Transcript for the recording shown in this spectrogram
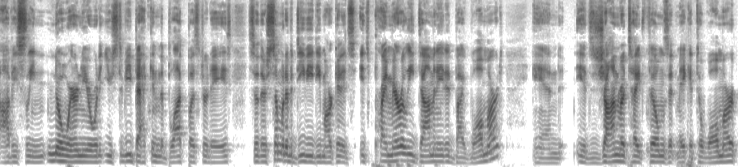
obviously nowhere near what it used to be back in the blockbuster days. So there's somewhat of a DVD market. It's it's primarily dominated by Walmart and it's genre type films that make it to Walmart.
